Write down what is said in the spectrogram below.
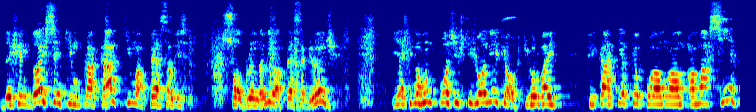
Deixei dois centímetros para cá, tinha uma peça ali sobrando ali, uma peça grande. E aqui nós vamos pôr esses tijolinhos aqui, ó. O tijolo vai ficar aqui, aqui eu pôr uma, uma massinha.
